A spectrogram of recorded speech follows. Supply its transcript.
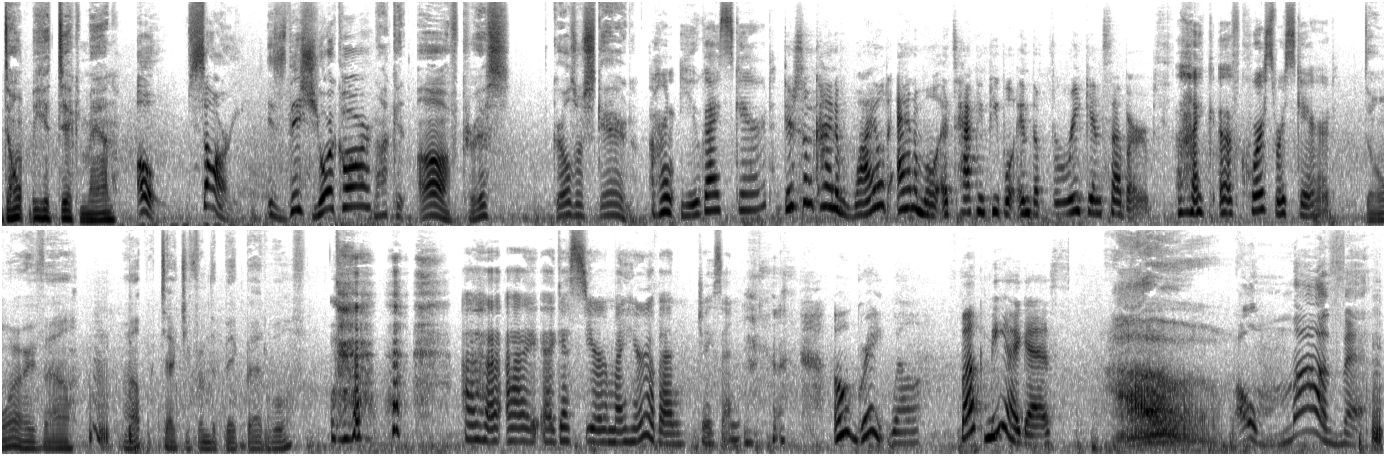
Don't be a dick, man. Oh, sorry. Is this your car? Knock it off, Chris. Girls are scared. Aren't you guys scared? There's some kind of wild animal attacking people in the freaking suburbs. Like, of course we're scared. Don't worry, Val. I'll protect you from the big bad wolf. Uh, I, I guess you're my hero then, Jason. Oh, great. Well, fuck me, I guess. Oh my Val.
